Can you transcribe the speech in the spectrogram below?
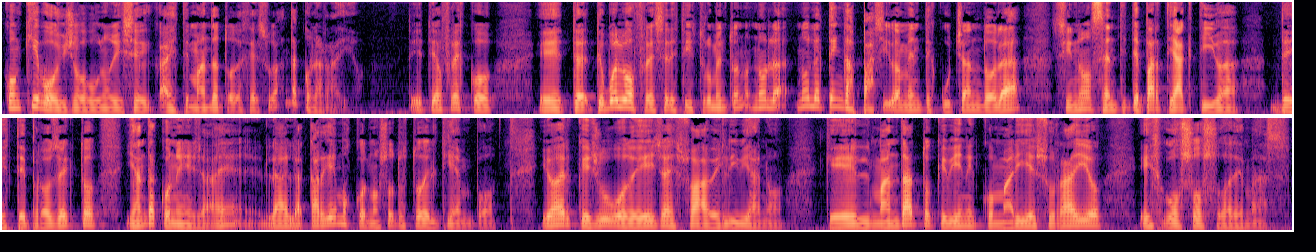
¿con qué voy yo? Uno dice a este mandato de Jesús. Anda con la radio. Te, ofrezco eh, te, vuelvo a ofrecer este instrumento. No, no, la, no la tengas pasivamente escuchándola, sino sentite parte activa de este proyecto y anda con ella. ¿eh? La, la carguemos con nosotros todo el tiempo. Y va a ver que el yugo de ella es suave, es liviano. Que el mandato que viene con María y su radio es gozoso además.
